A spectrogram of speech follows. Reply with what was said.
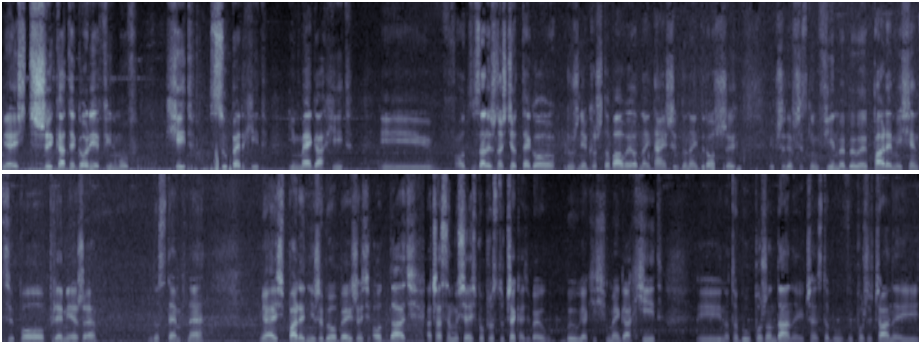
Miałeś trzy kategorie filmów: hit, super hit i mega hit. I od, w zależności od tego różnie kosztowały, od najtańszych do najdroższych. I przede wszystkim filmy były parę miesięcy po premierze dostępne. Miałeś parę dni, żeby obejrzeć, oddać, a czasem musiałeś po prostu czekać, bo był, jakiś mega hit i no to był pożądany i często był wypożyczany i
